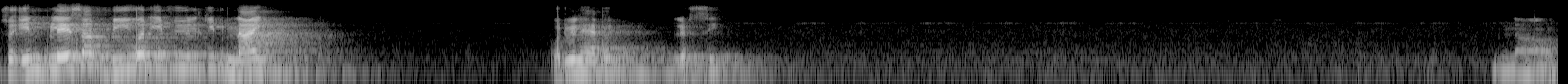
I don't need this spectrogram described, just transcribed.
so in place of d1 if you will keep 9 what will happen? Let's see. Now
